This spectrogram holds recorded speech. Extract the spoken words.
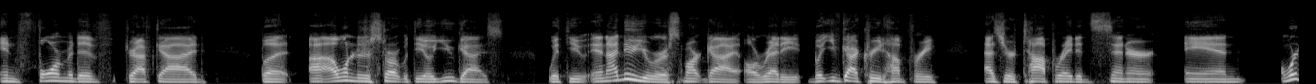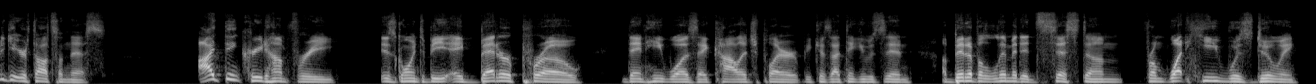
informative draft guide. But I wanted to start with the OU guys with you. And I knew you were a smart guy already, but you've got Creed Humphrey as your top rated center. And I wanted to get your thoughts on this. I think Creed Humphrey is going to be a better pro than he was a college player because I think he was in a bit of a limited system from what he was doing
